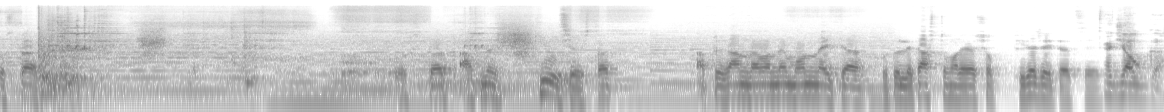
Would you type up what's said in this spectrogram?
ওস্তাদ। ওস্তাদ আপনার কি হয়েছে ওস্তাদ আপনি রান্না বান্নায় মন নাইকা হোটেলে কাস্টমার সব ফিরে যাইতে আছে যাওগা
